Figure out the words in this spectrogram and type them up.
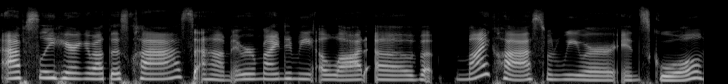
absolutely hearing about this class. Um, it reminded me a lot of my class when we were in school.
